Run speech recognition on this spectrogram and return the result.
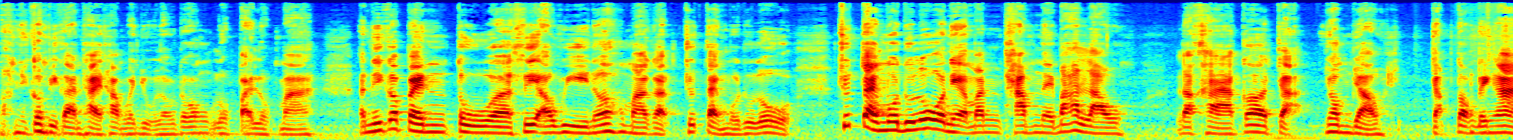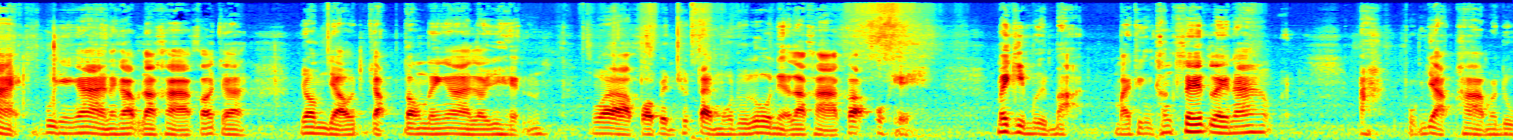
ตอนนี้ก็มีการถ่ายทำกันอยู่ เราต้องหลบไปหลบมา อันนี้ก็เป็นตัว CRV เนอะมากับชุดแต่งโมดูโล ชุดแต่งโมดูโลเนี่ย มันทำในบ้านเรา ราคาก็จะย่อมเยา จับต้องได้ง่าย พูดง่ายๆนะครับ ราคาก็จะย่อมเยา จับต้องได้ง่าย เราจะเห็นว่าพอเป็นชุดแต่งโมดูโลเนี่ย ราคาก็โอเค ไม่กี่หมื่นบาท หมายถึงทั้งเซตเลยนะ อะผมอยากพามาดู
